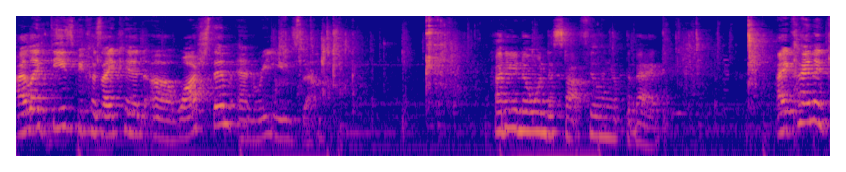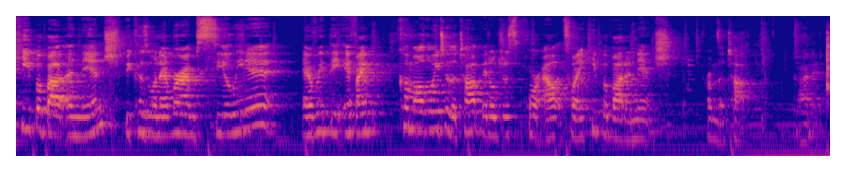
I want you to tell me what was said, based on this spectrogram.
I like these because I can uh, wash them and reuse them. How do you know when to stop filling up the bag? I kind of keep about an inch because whenever I'm sealing it, everything, if I come all the way to the top, it'll just pour out. So I keep about an inch from the top. Got it.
